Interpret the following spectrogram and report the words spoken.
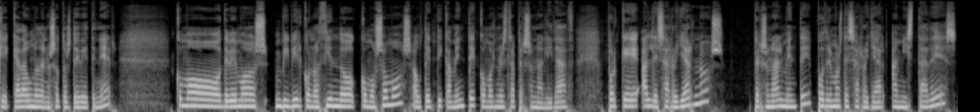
que cada uno de nosotros debe tener, cómo debemos vivir conociendo cómo somos auténticamente, cómo es nuestra personalidad, porque al desarrollarnos personalmente podremos desarrollar amistades,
